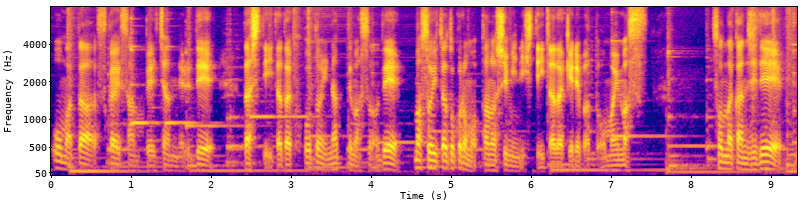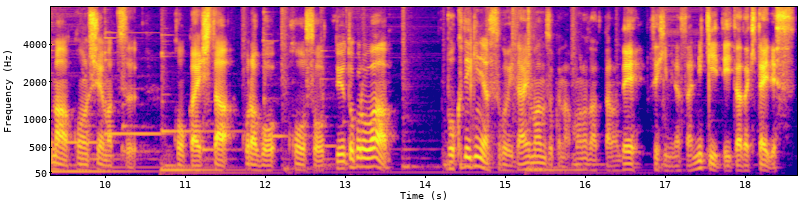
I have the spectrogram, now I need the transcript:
をまたスカイ三平チャンネルで出していただくことになってますので、まあそういったところも楽しみにしていただければと思います。そんな感じで、まあ今週末公開したコラボ放送っていうところは、僕的にはすごい大満足なものだったので、ぜひ皆さんに聞いていただきたいです。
